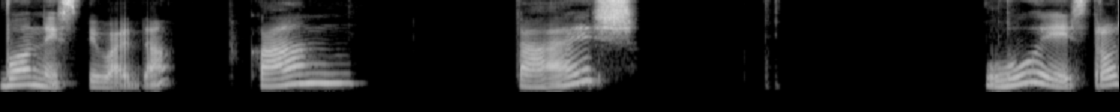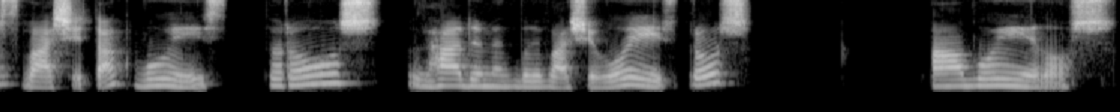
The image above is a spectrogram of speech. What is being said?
Вони співають, да? Кантайш. Вуїстрос ваші, так? Вуїстрос. Згадуємо, як були ваші. Вуїстрос. Абуїлос.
